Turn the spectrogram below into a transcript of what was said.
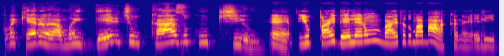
como é que era? A mãe dele tinha um caso com o tio. É, e o pai dele era um baita uma babaca, né? Ele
